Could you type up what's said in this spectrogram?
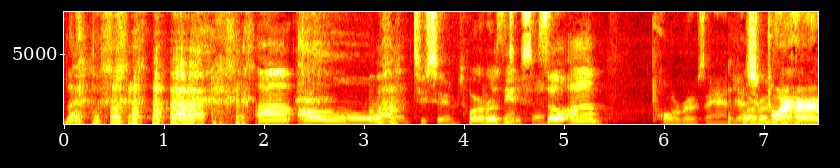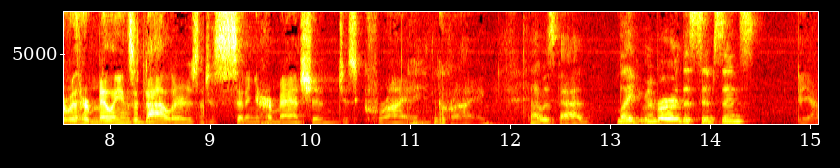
um, oh, Too soon. poor Roseanne. Too soon. So um, Poor Roseanne. Poor Yes, poor her with her millions of dollars, just sitting in her mansion, just crying, crying. that was bad. Like, remember The Simpsons? Yeah.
